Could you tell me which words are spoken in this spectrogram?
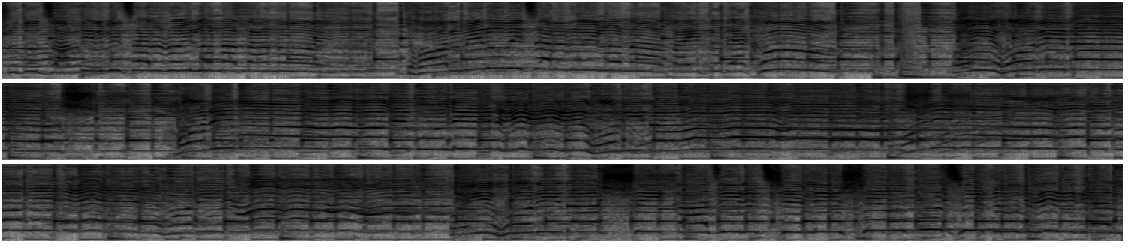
শুধু জাতির বিচার রইল না তা নয় ধর্মেরও বিচার রইল না তাই তো দেখো। ওই হরিদাস হরিবল। ছেলে সেও বুঝি ডুবে গেল।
